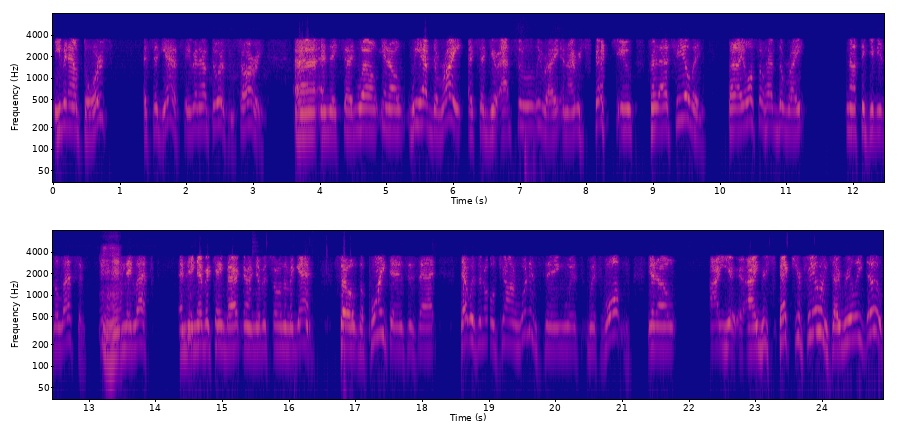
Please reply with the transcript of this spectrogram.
even outdoors? I said, yes, even outdoors. I'm sorry. Uh, and they said, well, you know, we have the right. I said, you're absolutely right. And I respect you for that feeling. But I also have the right not to give you the lesson. Mhm. And they left. And they never came back, and I never saw them again. So the point is, is that that was an old John Wooden thing with, with Walton. You know, I, I respect your feelings. I really do.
